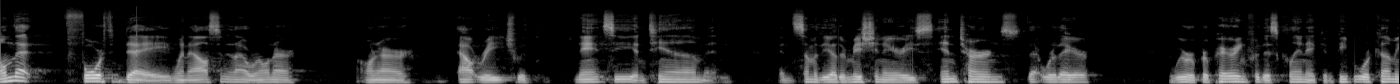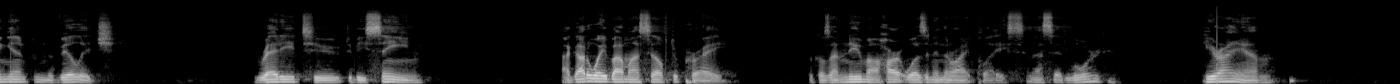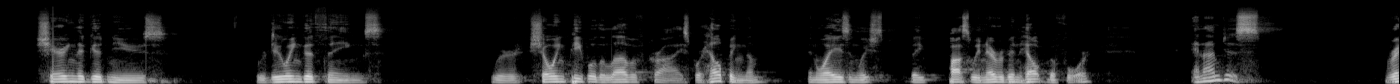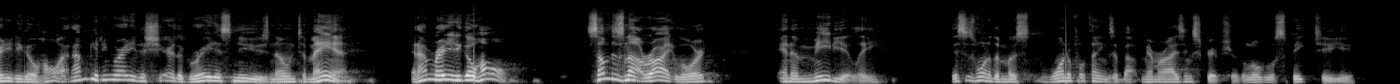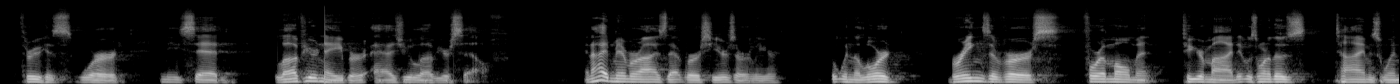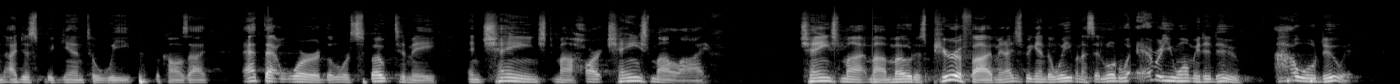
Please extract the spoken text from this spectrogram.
on that fourth day, when Alison and I were on our on our outreach with Nancy and Tim and and some of the other missionaries, interns that were there, we were preparing for this clinic, and people were coming in from the village ready to, to be seen. I got away by myself to pray because I knew my heart wasn't in the right place. And I said, Lord, here I am, sharing the good news. We're doing good things. We're showing people the love of Christ. We're helping them in ways in which they've possibly never been helped before. And I'm just ready to go home. And I'm getting ready to share the greatest news known to man. And I'm ready to go home. Something's not right, Lord. And immediately, this is one of the most wonderful things about memorizing scripture. The Lord will speak to you through his word. And he said, Love your neighbor as you love yourself. And I had memorized that verse years earlier. But when the Lord brings a verse for a moment to your mind, it was one of those times when I just began to weep because I, at that word, the Lord spoke to me and changed my heart, changed my life, changed my, my motives, purified me. And I just began to weep and I said, Lord, whatever you want me to do, I will do it.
